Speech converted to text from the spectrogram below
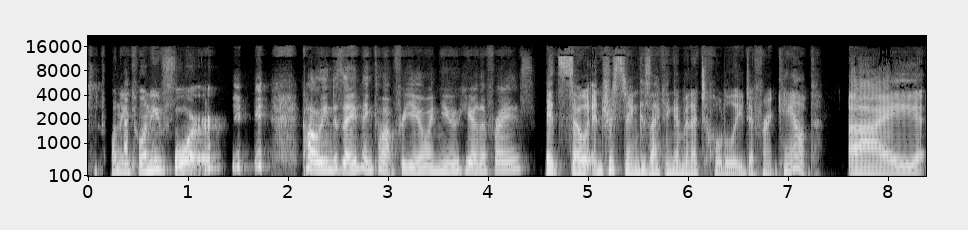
to 2024. Coleen, does anything come up for you when you hear the phrase? It's so interesting because I think I'm in a totally different camp. I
